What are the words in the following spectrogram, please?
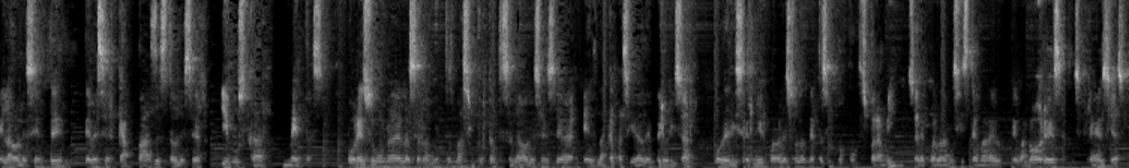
el adolescente debe ser capaz de establecer y buscar metas. Por eso una de las herramientas más importantes en la adolescencia es la capacidad de priorizar o de discernir cuáles son las metas importantes para mí, o sea, de acuerdo a mi sistema de, valores, a mis creencias,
